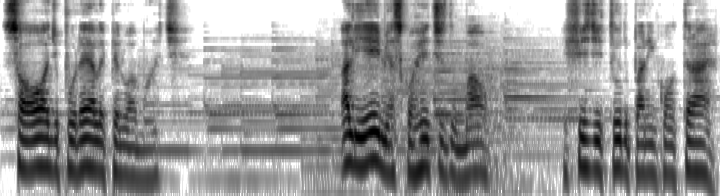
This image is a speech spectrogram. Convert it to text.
só ódio por ela e pelo amante. Aliei-me às correntes do mal e fiz de tudo para encontrar,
